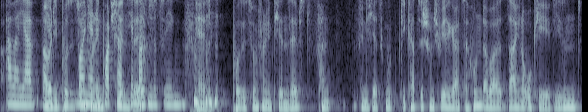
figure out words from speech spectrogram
Aber ja, wir Aber die Position wollen ja den Podcast Tieren hier machen, selbst, deswegen. Ja, die Position von den Tieren selbst fand finde ich jetzt gut. Die Katze ist schon schwieriger als der Hund, aber sage ich noch, okay, die sind,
